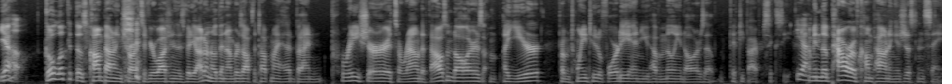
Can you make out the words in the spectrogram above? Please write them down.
Yeah. Oh. Go look at those compounding charts if you're watching this video. I don't know the numbers off the top of my head, but I'm pretty sure it's around a thousand dollars a year from 22 to 40, and you have a million dollars at 55 or 60. Yeah. I mean, the power of compounding is just insane.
